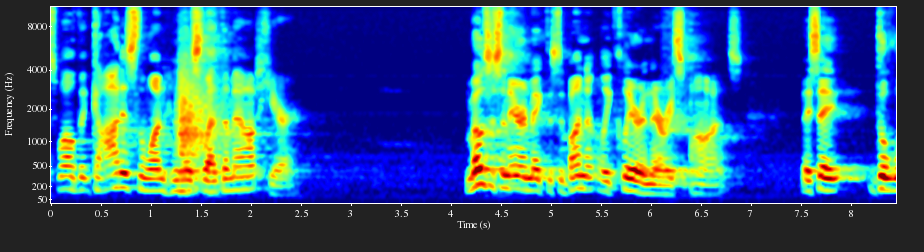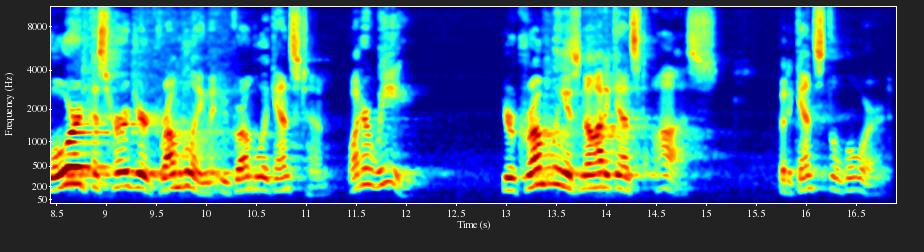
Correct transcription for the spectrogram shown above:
as well that God is the one who has led them out here. Moses and Aaron make this abundantly clear in their response. They say, The Lord has heard your grumbling that you grumble against him. What are we? Your grumbling is not against us, but against the Lord.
